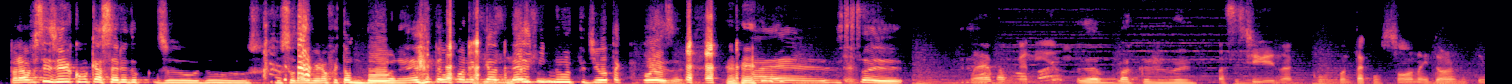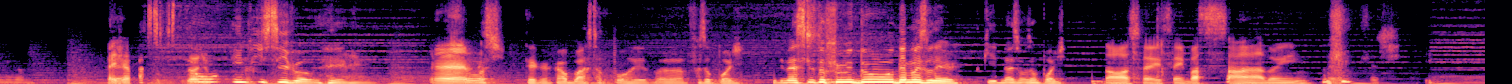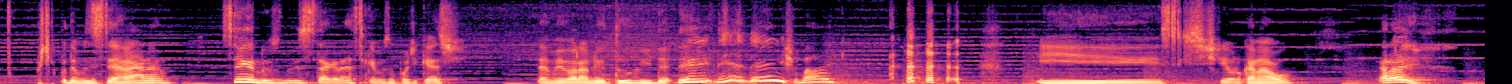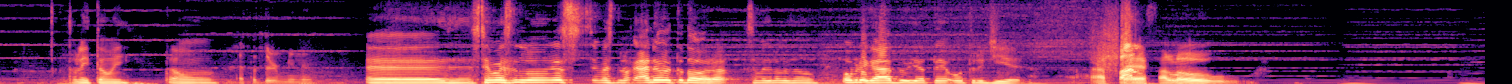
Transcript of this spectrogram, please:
Pra vocês verem como que a série do, do, do, do Soldado Invernal foi tão boa, né? Estamos falando aqui há 10 minutos de outra coisa. Mas isso aí. Mas é bacaninha. É bacana, velho. Pra assistir na- quando tá com sono, aí dorme e termina. Aí É, já Assistam Invencível. É, assisti. Tem que acabar essa porra aí pra fazer o pod. E também assista o filme do Demon Slayer, que nós vamos fazer um pod. Nossa, isso é embaçado, hein? é, Acho que podemos encerrar, né? Siga-nos no Instagram, sigamos no podcast. Também vai lá no YouTube de, de, de- deixa o like. E se inscreva no canal. Caralho. Tô lentão, hein? Então. É, tá dormindo, né? É, sem mais delongas, sem mais delongas. Ah, não, toda hora. Sem mais delongas, não. Obrigado e até outro dia. Até, falou.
